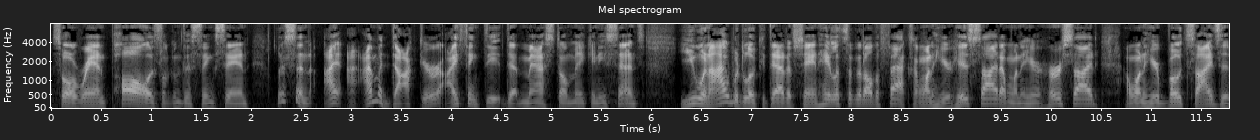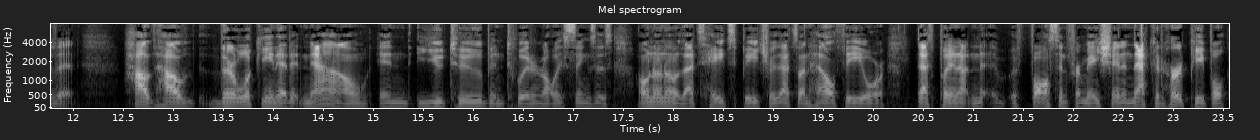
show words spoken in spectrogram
So Rand Paul is looking at this thing saying, "Listen, I, am a doctor. I think the, that masks don't make any sense." You and I would look at that of saying, "Hey, let's look at all the facts. I want to hear his side. I want to hear her side. I want to hear both sides of it." How how they're looking at it now in YouTube and Twitter and all these things is oh no no that's hate speech or that's unhealthy or that's putting out uh, false information and that could hurt people.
